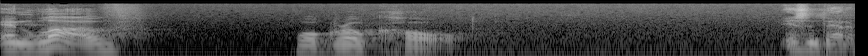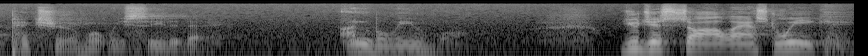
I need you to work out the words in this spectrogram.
and love will grow cold. Isn't that a picture of what we see today? Unbelievable. You just saw last week,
